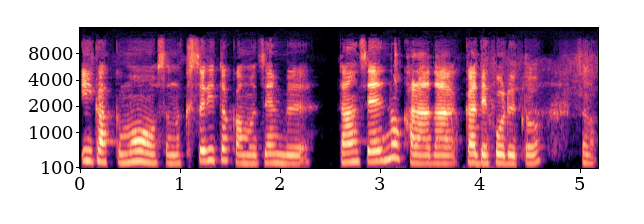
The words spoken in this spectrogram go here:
医学もその薬とかも全部男性の体がデフォルトその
